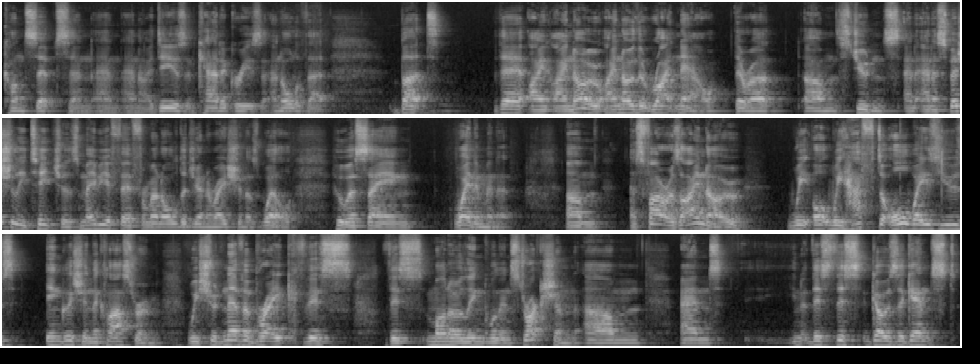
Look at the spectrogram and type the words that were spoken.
concepts and, and, and ideas and categories and all of that. But there, I, I know I know that right now there are um, students and, and especially teachers, maybe if they're from an older generation as well, who are saying, wait a minute, um, as far as I know, we, all, we have to always use English in the classroom. We should never break this this monolingual instruction, um, and you know this this goes against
